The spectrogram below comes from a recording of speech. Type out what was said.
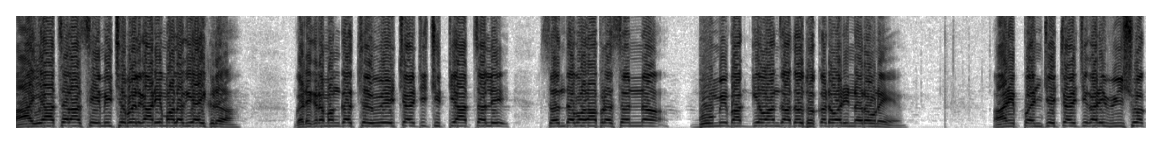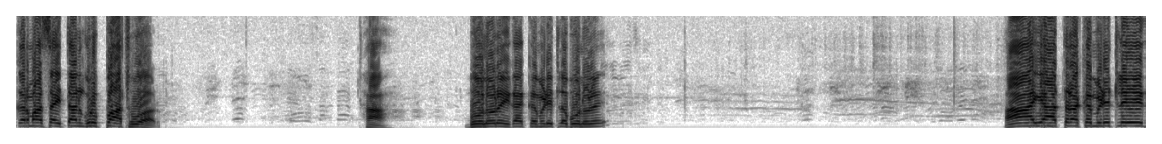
हा या चला सेमीचे बैलगाडी मालक या इकडं. गडे क्रमांक चव्वेचाळीसची चिठ्ठी आज चालली. संत बाळा प्रसन्न भूमी भाग्यवान जाधव धकडवाडी नरवणे. आणि पंचेचाळीसची गाडी विश्वकर्मा सैतान ग्रुप पाच वर हा बोलवलंय काय कमिटीतलं बोलवलंय हा यात्रा कमिटीतले एक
